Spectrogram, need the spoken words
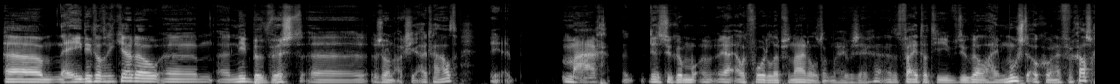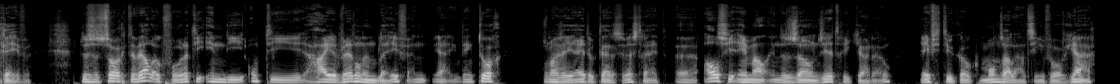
Um, nee, ik denk dat Ricciardo um, uh, niet bewust uh, zo'n actie uithaalt. Maar dit is natuurlijk een, ja, elk voordeel heeft zijn nadeel, zou ik maar even zeggen. Het feit dat hij natuurlijk wel, hij moest ook gewoon even gas geven. Dus het zorgt er wel ook voor dat hij in die, op die high adrenaline bleef. En ja, ik denk toch, volgens mij zei jij het ook tijdens de wedstrijd. als je eenmaal in de zone zit, Ricciardo, heeft hij natuurlijk ook Monza laten zien vorig jaar.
